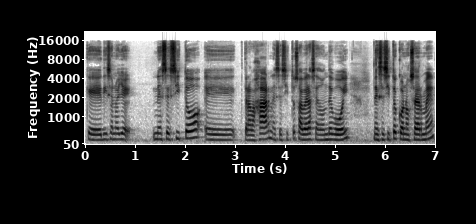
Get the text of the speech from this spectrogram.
que dicen, oye, necesito eh, trabajar, necesito saber hacia dónde voy necesito conocerme,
